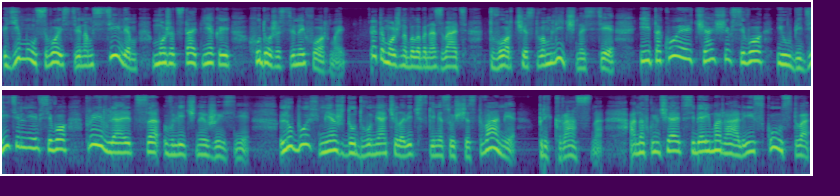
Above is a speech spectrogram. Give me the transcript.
ему свойственным стилем, может стать некой художественной формой. Это можно было бы назвать творчеством личности, и такое чаще всего и убедительнее всего проявляется в личной жизни. Любовь между двумя человеческими существами – прекрасна. Она включает в себя и мораль, и искусство,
